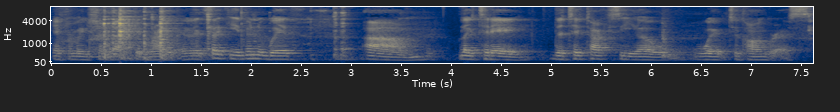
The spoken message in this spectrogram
information left and right, and it's like even with, um, like today, the TikTok CEO went to Congress,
